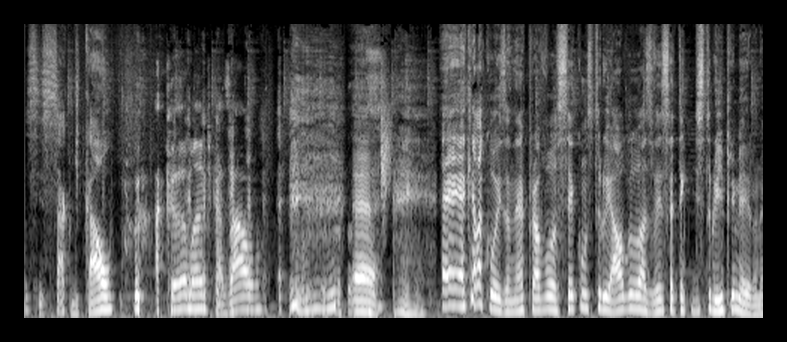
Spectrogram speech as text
esse saco de cal. A cama de casal. É, é aquela coisa, né? Pra você construir algo, às vezes você tem que destruir primeiro, né?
